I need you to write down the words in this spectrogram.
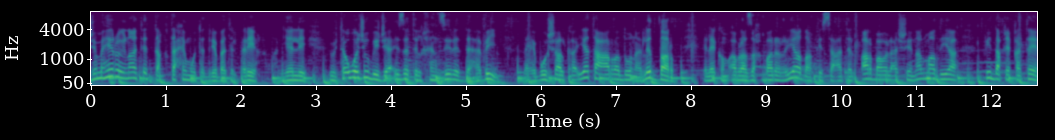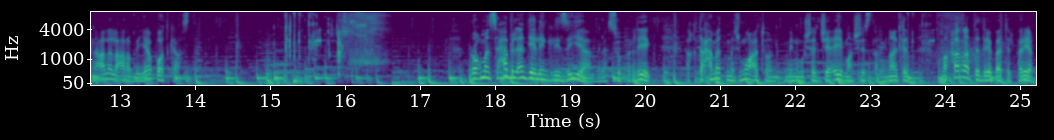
جماهير يونايتد تقتحم تدريبات الفريق. أنيلي يتوج بجائزة الخنزير الذهبي. لاعبو شالكا يتعرضون للضرب. إليكم أبرز أخبار الرياضة في ساعة الأربع والعشرين الماضية في دقيقتين على العربية بودكاست. رغم انسحاب الأندية الإنجليزية من السوبر ليج اقتحمت مجموعة من مشجعي مانشستر يونايتد مقر تدريبات الفريق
